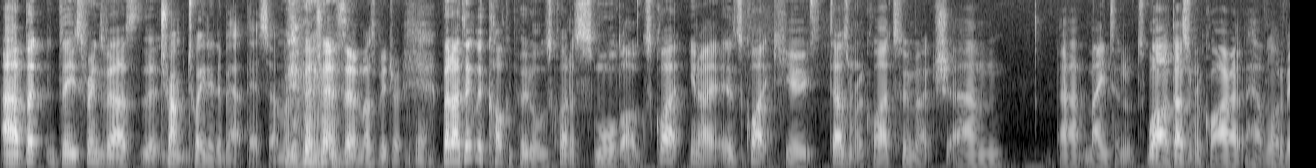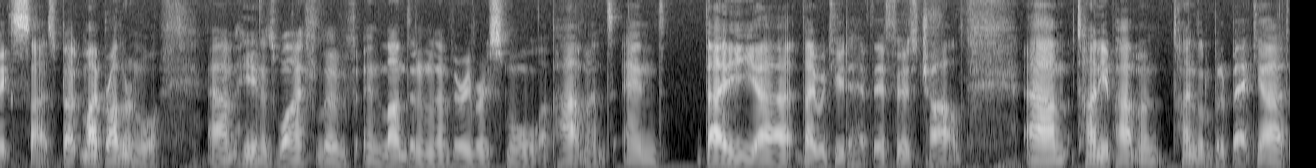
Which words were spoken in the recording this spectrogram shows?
uh, but these friends of ours, that, Trump tweeted about that, so I'm so it must be true. Yeah. But I think the cockapoodle is quite a small dog. It's quite you know it's quite cute. Doesn't require too much. Um, uh, maintenance. Well, it doesn't require a hell a lot of exercise. But my brother-in-law, um, he and his wife live in London in a very very small apartment, and they uh, they were due to have their first child. Um, tiny apartment, tiny little bit of backyard,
